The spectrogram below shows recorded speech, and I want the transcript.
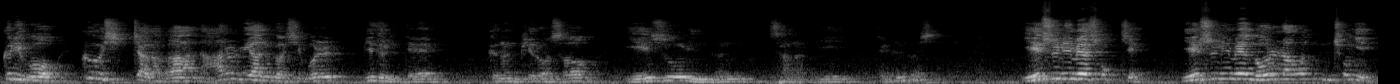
그리고 그 십자가가 나를 위한 것임을 믿을 때 그는 비로소 예수 믿는 사람이 되는 것입니다. 예수님의 속죄, 예수님의 놀라운 은총이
